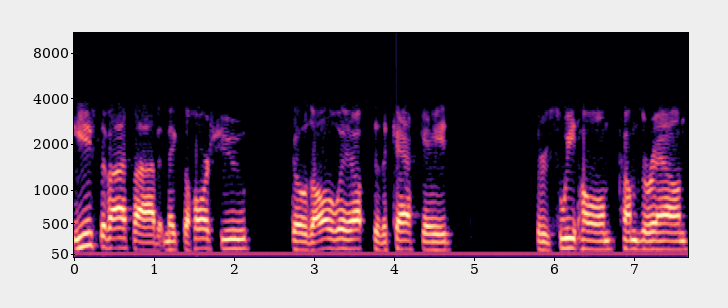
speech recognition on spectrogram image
east of I five. It makes a horseshoe, goes all the way up to the Cascades, through Sweet Home, comes around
